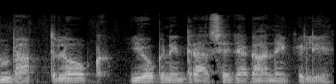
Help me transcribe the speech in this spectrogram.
भक्त लोग योग निद्रा से जगाने के लिए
